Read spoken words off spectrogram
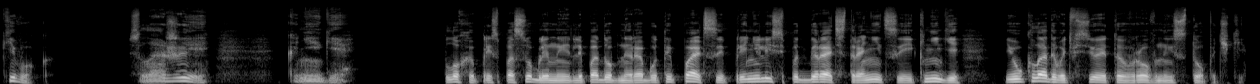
Кивок. «Сложи книги». Плохо приспособленные для подобной работы пальцы принялись подбирать страницы и книги и укладывать все это в ровные стопочки.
